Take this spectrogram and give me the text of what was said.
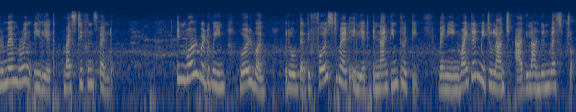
Remembering Eliot by Stephen Spender. In World Between World One, wrote that they first met Eliot in 1930 when he invited me to lunch at the London restaurant.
